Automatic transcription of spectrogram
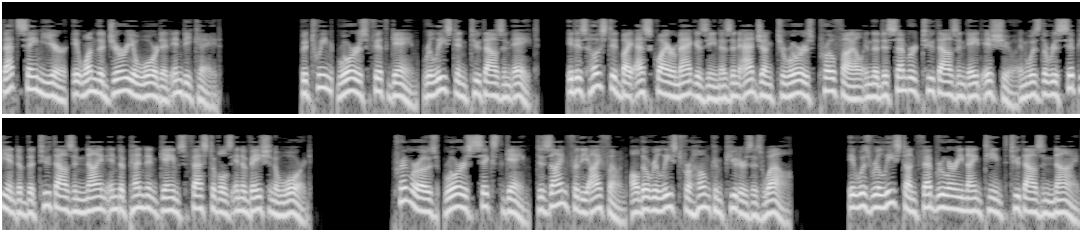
That same year, it won the Jury Award at Indiecade. Between, Rohrer's fifth game, released in 2008. It is hosted by Esquire magazine as an adjunct to Rohrer's profile in the December 2008 issue and was the recipient of the 2009 Independent Games Festival's Innovation Award. Primrose, Rohrer's sixth game, designed for the iPhone although released for home computers as well. It was released on February 19, 2009.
